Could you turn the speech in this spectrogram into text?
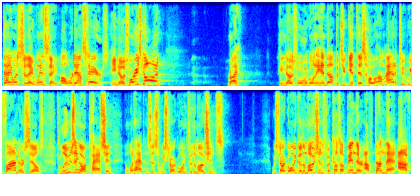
Daddy, what's today? Wednesday. Oh, we're downstairs. He knows where he's going. Right? He knows where we're going to end up, but you get this ho hum attitude. We find ourselves losing our passion, and what happens is we start going through the motions. We start going through the motions because I've been there. I've done that. I've,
